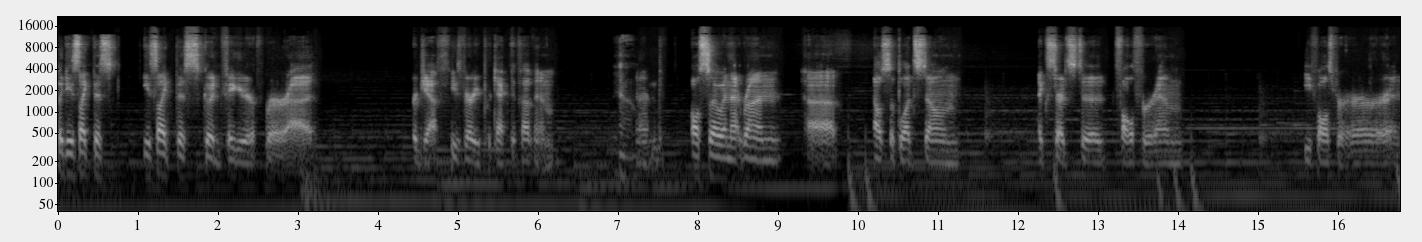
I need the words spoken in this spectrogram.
but he's like this he's like this good figure for uh for Jeff. He's very protective of him. Yeah. And also in that run, uh Elsa Bloodstone like starts to fall for him. He falls for her and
